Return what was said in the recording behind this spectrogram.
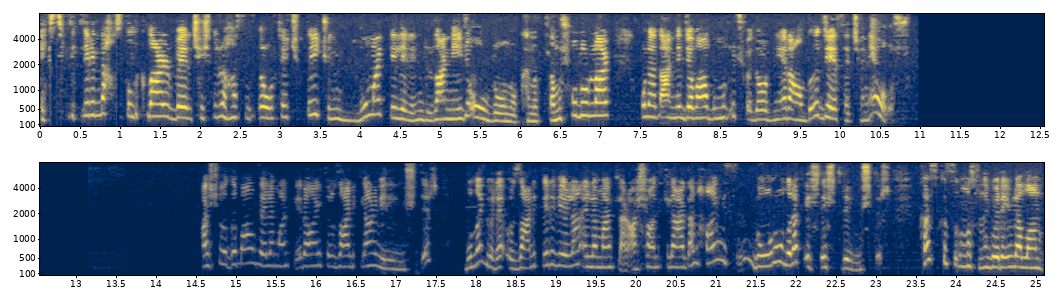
eksikliklerinde hastalıklar ve çeşitli rahatsızlıklar ortaya çıktığı için bu maddelerin düzenleyici olduğunu kanıtlamış olurlar. Bu nedenle cevabımız 3 ve 4'ün yer aldığı C seçeneği olur. Aşağıda bazı elementlere ait özellikler verilmiştir. Buna göre özellikleri verilen elementler aşağıdakilerden hangisinin doğru olarak eşleştirilmiştir? Kas kasılmasına görevli olan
